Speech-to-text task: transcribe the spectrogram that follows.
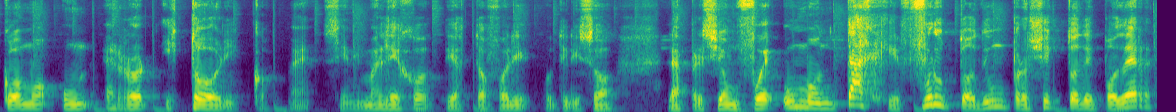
como un error histórico. ¿eh? Sin ir más lejos, Díaz Toffoli utilizó la expresión fue un montaje fruto de un proyecto de poder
